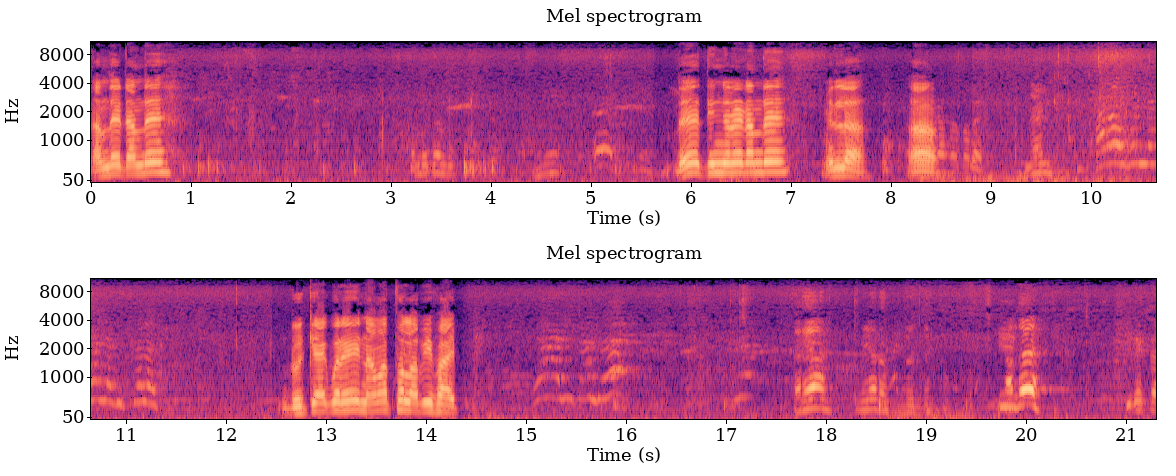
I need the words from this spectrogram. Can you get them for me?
টান দে টান দে। দে, তিনজনে টান দে, মিল্লা। হ্যাঁ. দুইকে একবারে এই ফাইভ দেখো আন্দে কি দেখতা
